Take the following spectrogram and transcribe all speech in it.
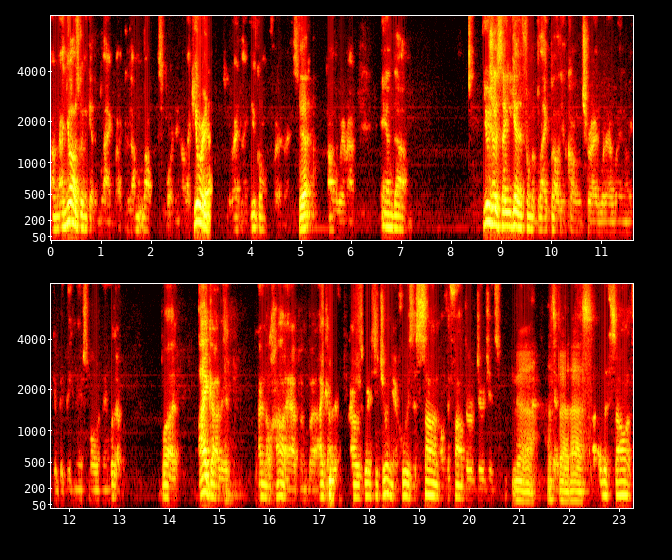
I, knew I was going to get a black belt because I'm about the sport, you know. Like you were, in right? Like you're going for it, right? So Yeah. all the way around. and uh, usually it's like you get it from a black belt, your coach, right? Whatever, you know, it could be big name, smaller name, whatever. But I got it. I don't know how it happened, but I got it. Carlos Gracie Jr., who is the son of the founder of Jiu Jitsu. Yeah, that's yeah. badass. The son of,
